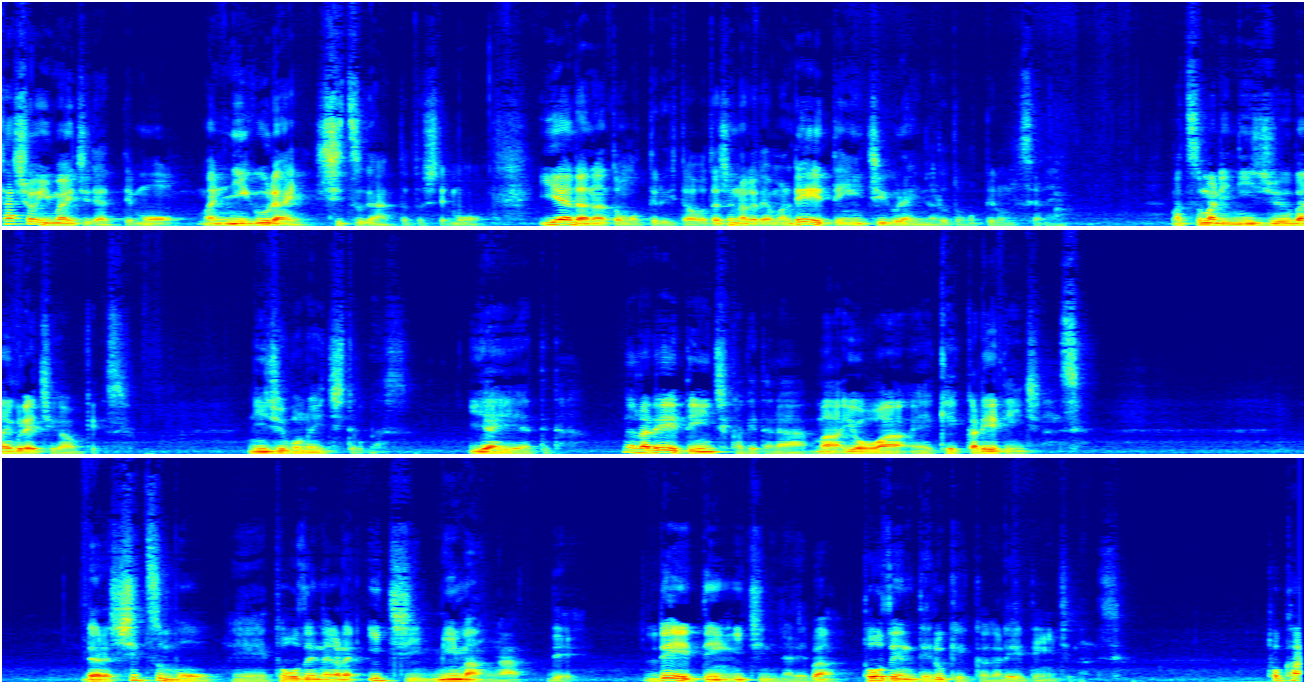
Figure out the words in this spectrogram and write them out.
多少いまいちであっても、まあ2ぐらい質があったとしても、嫌だなと思ってる人は私の中ではまあ0.1ぐらいになると思ってるんですよね。まあつまり20倍ぐらい違うわけですよ。20分の1ってことです。いやいややってたら。だから0.1かけたら、まあ要は、えー結果0.1なんですよ。だから質も、えー当然ながら1未満があって、0.1になれば当然出る結果が0.1なんですよ。と考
